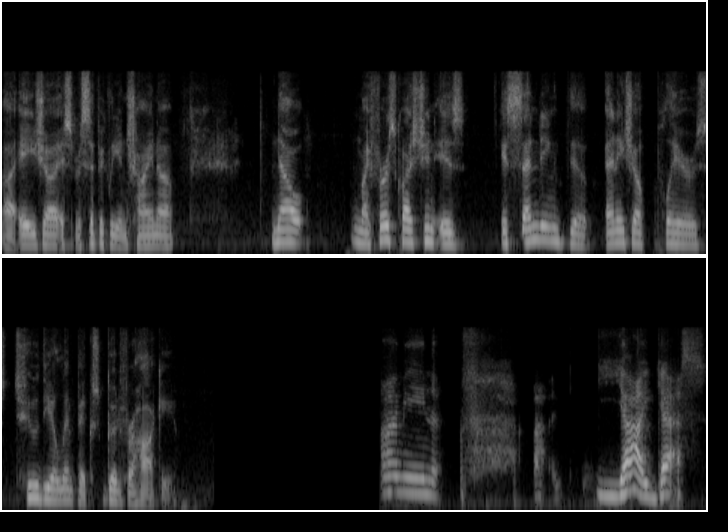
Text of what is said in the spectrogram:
uh, Asia, specifically in China. Now, my first question is: Is sending the NHL players to the Olympics good for hockey? I mean, uh, yeah, I guess.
